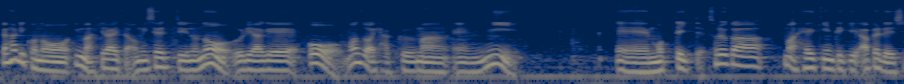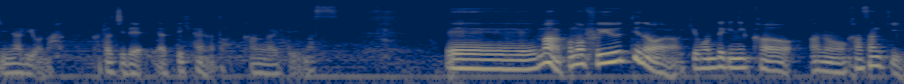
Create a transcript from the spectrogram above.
やはりこの今開いたお店っていうのの売り上げをまずは100万円に、えー持っていってそれがまあ平均的アベレージになるような形でやっていきたいなと考えています。えーまあこの冬っていうのは基本的にかあの閑散期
